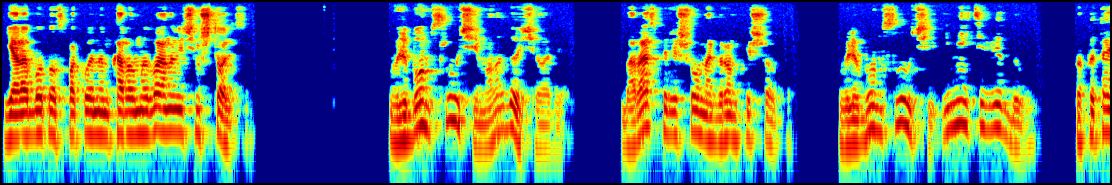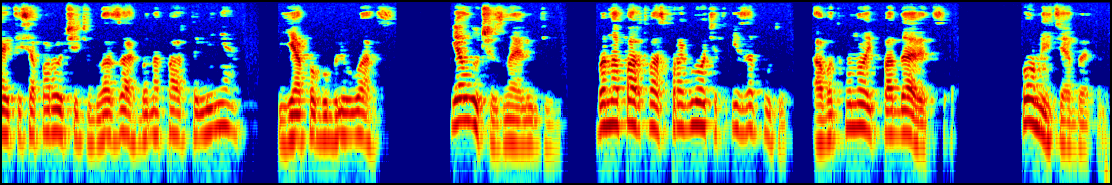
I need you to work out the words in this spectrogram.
Я работал с покойным Карлом Ивановичем Штольцем. В любом случае, молодой человек. Барас перешел на громкий шепот. В любом случае, имейте в виду, попытаетесь опорочить в глазах Бонапарта меня, я погублю вас. Я лучше знаю людей. Бонапарт вас проглотит и забудет, а вот мной подавится. Помните об этом.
